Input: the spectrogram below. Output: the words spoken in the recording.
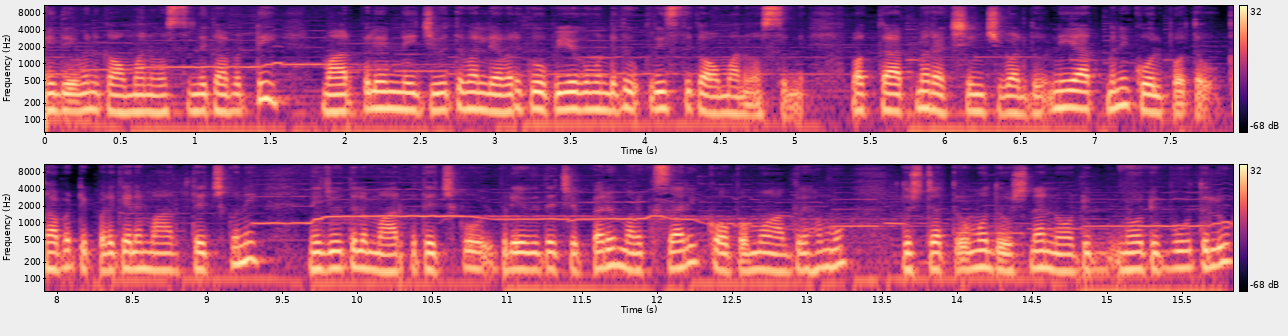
నీ దేవునికి అవమానం వస్తుంది. కాబట్టి మార్పు లేని నీ జీవితం వల్ల ఎవరికి ఉపయోగం ఉండదు. క్రీస్తుకి అవమానం వస్తుంది. ఒక్క ఆత్మ రక్షించబడదు. నీ ఆత్మని కోల్పోతావు. కాబట్టి ఇప్పటికైనా మార్పు తెచ్చుకుని నీ జీవితంలో మార్పు తెచ్చుకో. ఇప్పుడు ఏదైతే చెప్పారో మరొకసారి కోపము ఆగ్రహము దుష్టత్వము దూషణ నోటి నోటి బూతులు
